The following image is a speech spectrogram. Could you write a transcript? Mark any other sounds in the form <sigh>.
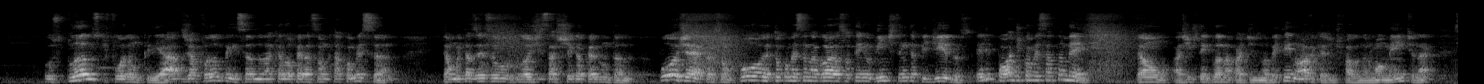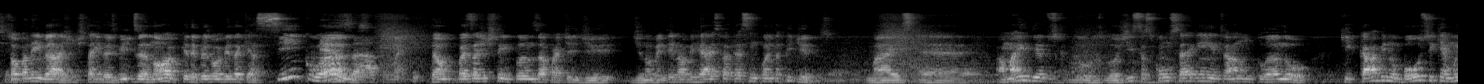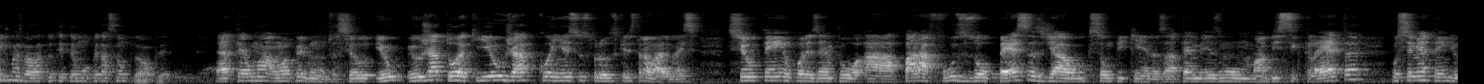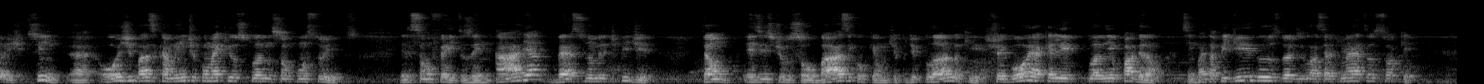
os planos que foram criados já foram pensando naquela operação que está começando. Então muitas vezes o lojista chega perguntando Pô Jefferson, pô, eu estou começando agora, só tenho 20, 30 pedidos. Ele pode começar também. Então, a gente tem plano a partir de 99, que a gente fala normalmente, né? Sim. Só para lembrar, a gente está em 2019, porque depois vai vir daqui a 5 anos. Exato. Mas... Então, mas a gente tem planos a partir de, de 99 reais para até 50 pedidos. Mas é, a maioria dos, dos lojistas conseguem entrar num plano que cabe no bolso e que é muito mais barato do que ter uma operação própria. É até uma, uma pergunta, se eu, eu, eu já estou aqui, eu já conheço os produtos que eles trabalham, mas se eu tenho, por exemplo, a parafusos ou peças de algo que são pequenas, até mesmo uma bicicleta, você me atende hoje? Sim, é, hoje basicamente como é que os planos são construídos? Eles são feitos em área versus número de pedido. Então, existe o Sou Básico, que é um tipo de plano que chegou, é aquele planinho padrão. 50 pedidos, 2,7 metros, ok.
